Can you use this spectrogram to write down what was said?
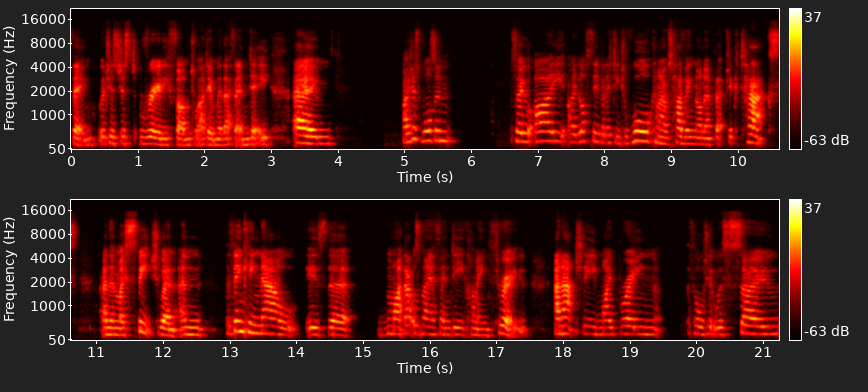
thing, which is just really fun to add in with FND, um, I just wasn't. So I I lost the ability to walk, and I was having non-epileptic attacks, and then my speech went. And the thinking now is that my that was my FND coming through, and actually my brain thought it was so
